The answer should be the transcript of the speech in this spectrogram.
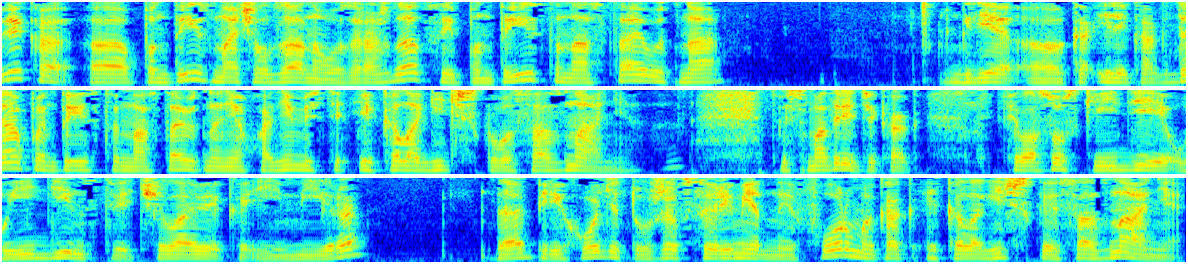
века а, пантеизм начал заново возрождаться, и пантеисты настаивают на где или когда пантеисты настаивают на необходимости экологического сознания. То есть смотрите, как философские идеи о единстве человека и мира да, переходит уже в современные формы, как экологическое сознание.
